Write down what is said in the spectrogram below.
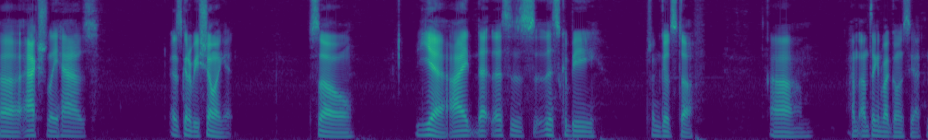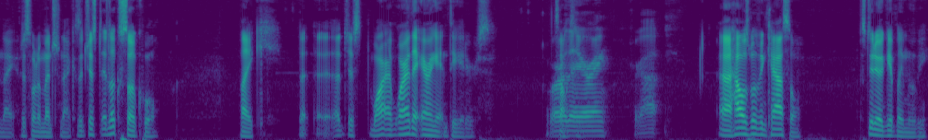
uh, actually has is going to be showing it. So yeah, I that this is this could be some good stuff. Um, I'm I'm thinking about going to see that tonight. I just want to mention that because it just it looks so cool. Like that, uh, just why why are they airing it in theaters? Where It's are they airing? Forgot. Uh, Howl's Moving Castle, Studio Ghibli movie.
